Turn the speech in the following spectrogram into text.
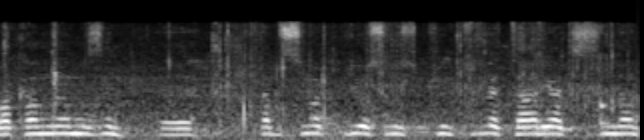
bakanlığımızın, e, tabii Sinop biliyorsunuz kültür ve tarih açısından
